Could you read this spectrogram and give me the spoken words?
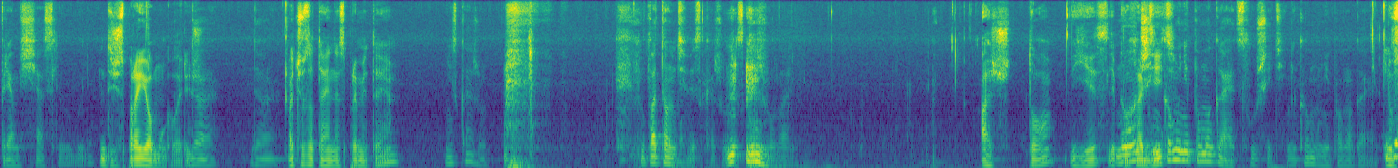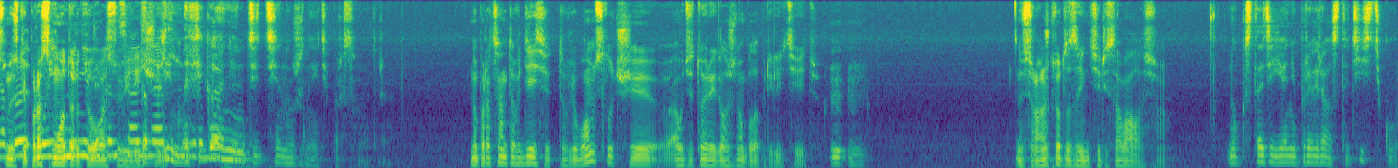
прям счастливы были. Ты сейчас про Йому говоришь. Да, да. А что за тайна с Прометеем? Не скажу. Ну, потом тебе скажу, расскажу, ладно. А что, если Но он же походить... никому не помогает, слушайте, никому не помогает. Ну, в Я смысле, про- не у вас конца Да блин, нафига они те- тебе нужны, эти просмотры? Ну, процентов 10-то в любом случае аудитории должно было прилететь. М-м. Но все равно же кто-то заинтересовался. Ну, кстати, я не проверял статистику,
